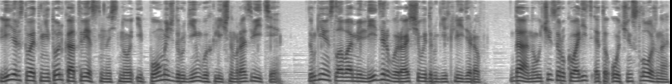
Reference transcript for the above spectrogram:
Лидерство – это не только ответственность, но и помощь другим в их личном развитии. Другими словами, лидер выращивает других лидеров. Да, научиться руководить – это очень сложно,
